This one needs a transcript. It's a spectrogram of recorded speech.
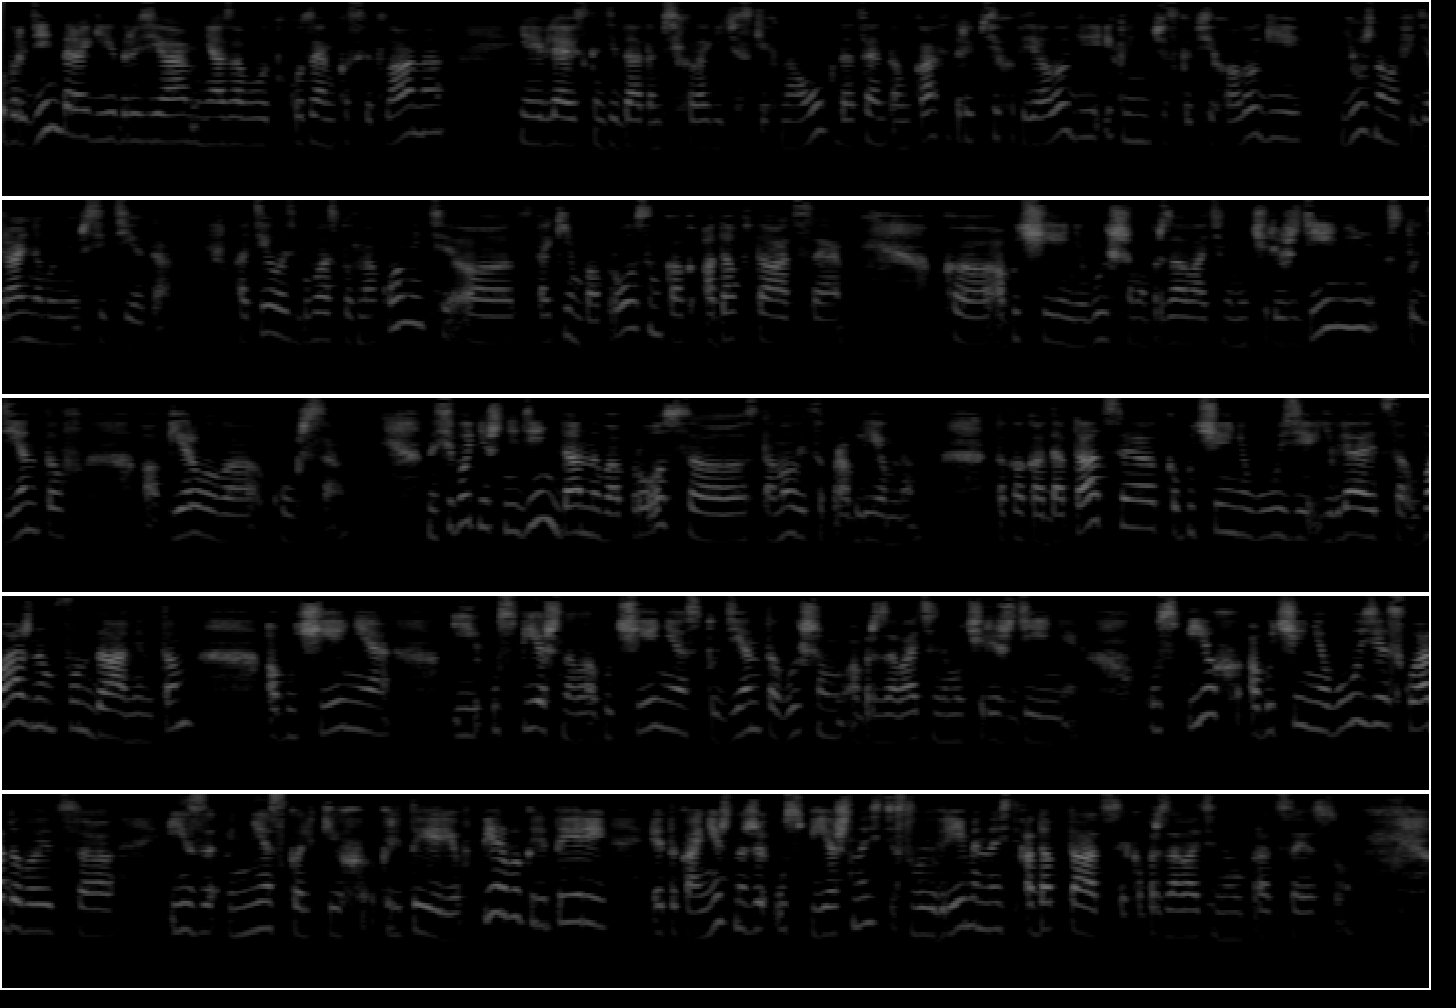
Добрый день, дорогие друзья. Меня зовут Кузенко Светлана. Я являюсь кандидатом психологических наук, доцентом кафедры психофизиологии и клинической психологии Южного федерального университета. Хотелось бы вас познакомить э, с таким вопросом, как адаптация к обучению в высшем образовательном учреждении студентов э, первого курса. На сегодняшний день данный вопрос э, становится проблемным, так как адаптация к обучению в ВУЗе является важным фундаментом обучения и успешного обучения студента в высшем образовательном учреждении. Успех обучения в ВУЗе складывается из нескольких критериев. Первый критерий – это, конечно же, успешность, своевременность адаптации к образовательному процессу.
